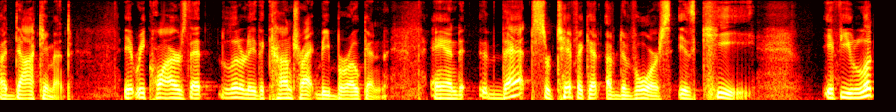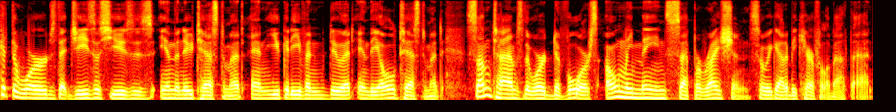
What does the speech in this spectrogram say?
a document. It requires that literally the contract be broken. And that certificate of divorce is key. If you look at the words that Jesus uses in the New Testament, and you could even do it in the Old Testament, sometimes the word divorce only means separation. So we got to be careful about that.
